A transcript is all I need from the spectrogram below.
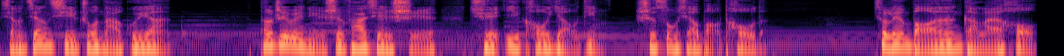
想将其捉拿归案。当这位女士发现时，却一口咬定是宋小宝偷的。就连保安赶来后，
